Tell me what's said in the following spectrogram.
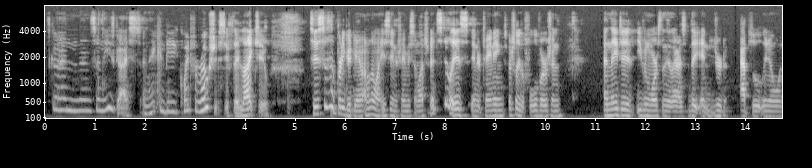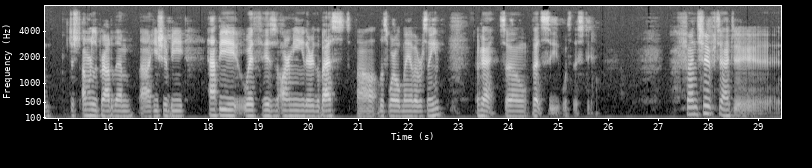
let's go ahead and send these guys, and they can be quite ferocious if they like to. See, this is a pretty good game. I don't know why it used to entertain me so much. It still is entertaining, especially the full version. And they did even worse than the other guys. They injured absolutely no one. Just, I'm really proud of them. Uh, he should be happy with his army. They're the best uh, this world may have ever seen. Okay, so let's see. What's this do? Friendship tactic.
